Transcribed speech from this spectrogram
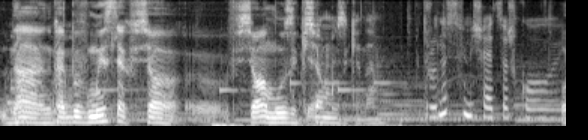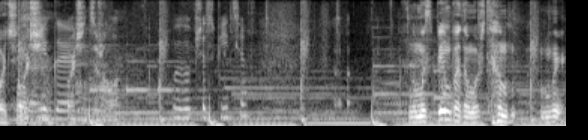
Да, ну как бы в мыслях все, все о музыке. Все музыки, да. Трудно совмещается школа и Очень, Очень, ЕГЭ? очень тяжело. Вы вообще спите? Ну мы спим, потому что мы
